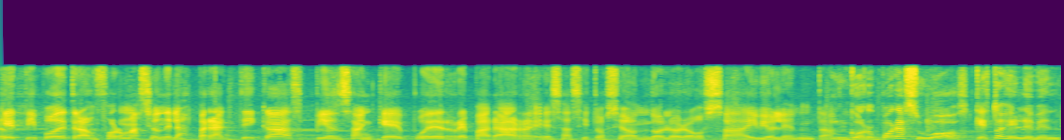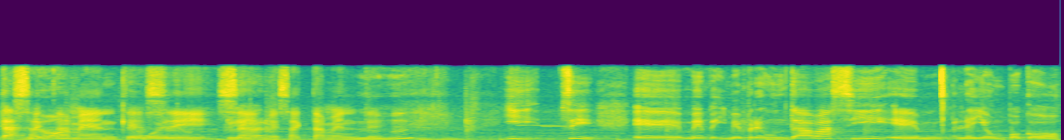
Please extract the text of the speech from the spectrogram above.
qué tipo de transformación de las prácticas piensan que puede reparar esa situación dolorosa y violenta. Incorpora su voz, que esto es elemental. Exactamente, sí, claro. exactamente. Y sí, eh, me, preguntaba si em, leía un poco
